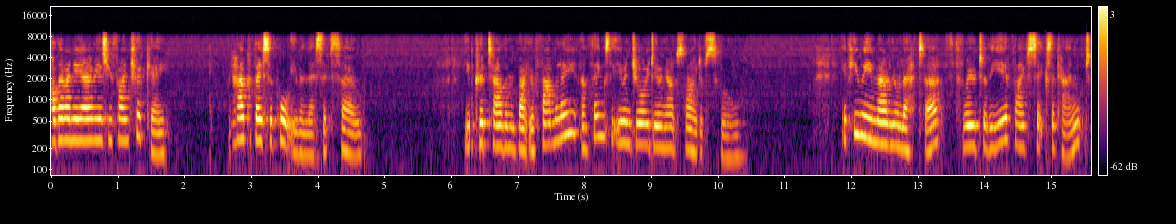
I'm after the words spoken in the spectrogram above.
Are there any areas you find tricky? And how could they support you in this if so? You could tell them about your family and things that you enjoy doing outside of school. If you email your letter through to the Year 5-6 account,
